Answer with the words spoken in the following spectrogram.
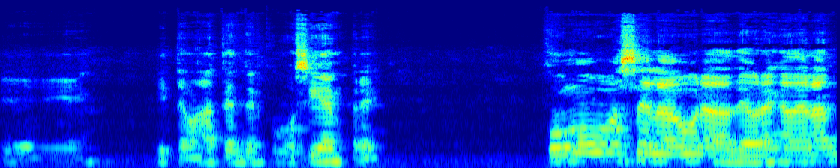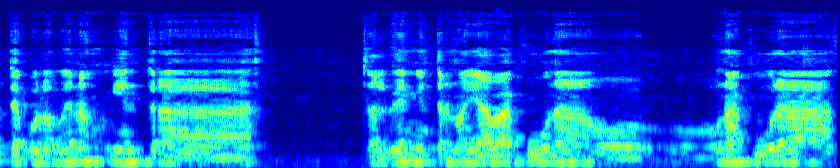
eh, y te van a atender como siempre. ¿Cómo va a ser ahora, de ahora en adelante, por lo menos mientras, tal vez mientras no haya vacuna o, una cura,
